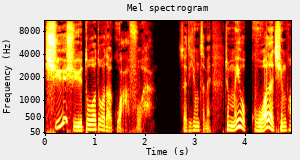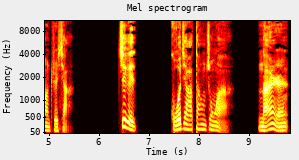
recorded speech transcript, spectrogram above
许许多多的寡妇啊！所以弟兄姊妹，这没有国的情况之下，这个国家当中啊，男人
